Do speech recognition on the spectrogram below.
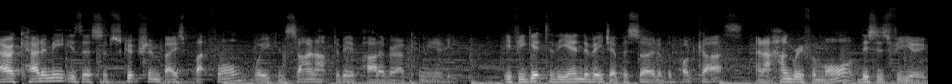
Our academy is a subscription based platform where you can sign up to be a part of our community. If you get to the end of each episode of the podcast and are hungry for more, this is for you.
